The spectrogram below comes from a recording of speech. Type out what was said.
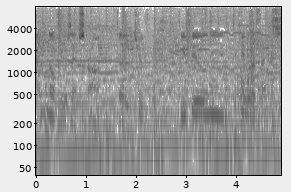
I don't know if it was that strong, to tell you the truth. Do you feel any tequila effects?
